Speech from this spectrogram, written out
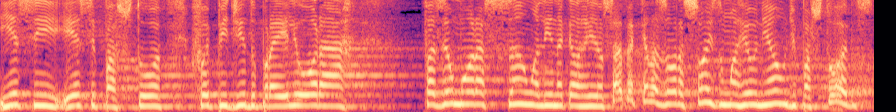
E esse, esse pastor foi pedido para ele orar, fazer uma oração ali naquela reunião, sabe aquelas orações de uma reunião de pastores?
